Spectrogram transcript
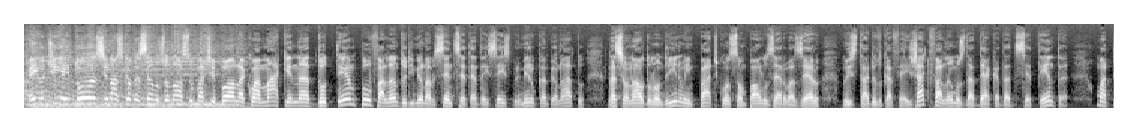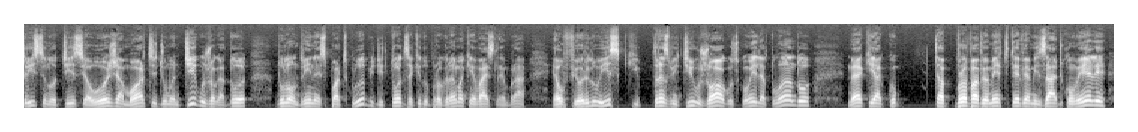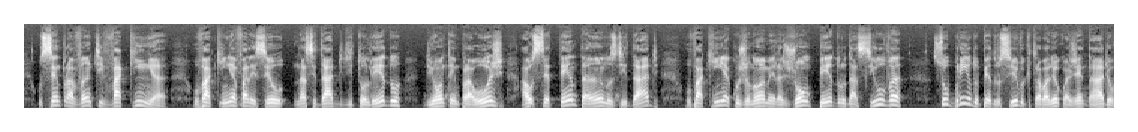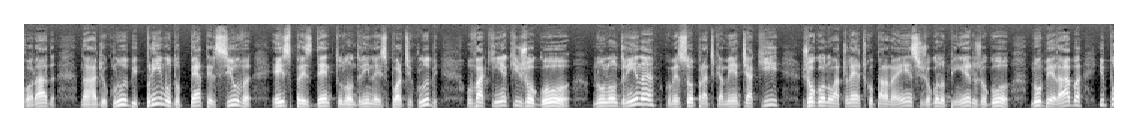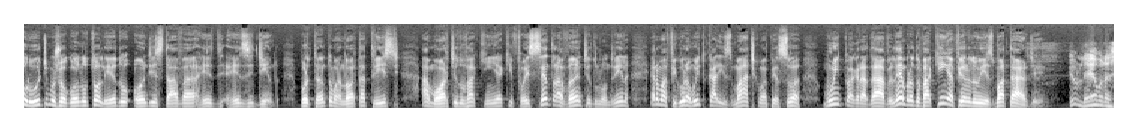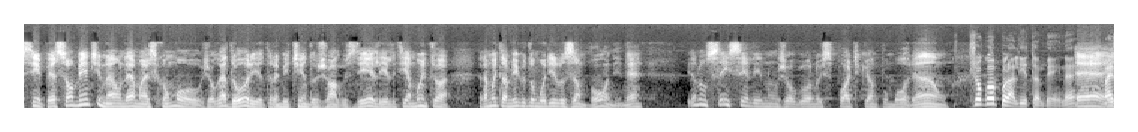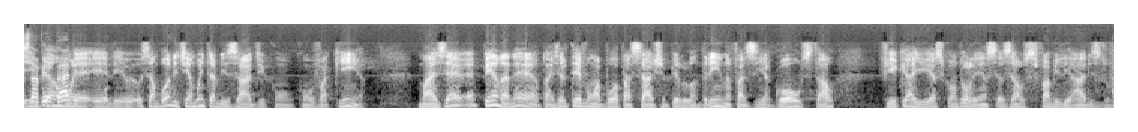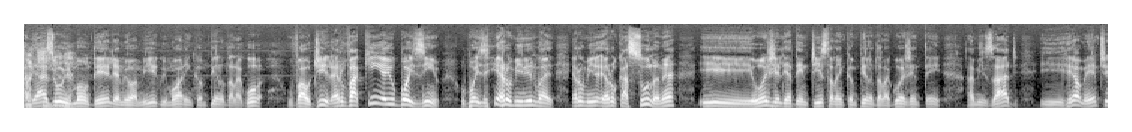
Meio-dia e 12, nós começamos o nosso bate-bola com a máquina do tempo, falando de 1976, primeiro campeonato nacional do Londrina, um empate com São Paulo 0 a 0 no Estádio do Café. E já que falamos da década de 70, uma triste notícia hoje, a morte de um antigo jogador do Londrina Esporte Clube, de todos aqui do programa, quem vai se lembrar é o Fiore Luiz, que transmitiu jogos com ele atuando, né, que a, a, provavelmente teve amizade com ele, o centroavante Vaquinha. O Vaquinha faleceu na cidade de Toledo, de ontem para hoje, aos 70 anos de idade. O Vaquinha, cujo nome era João Pedro da Silva, sobrinho do Pedro Silva, que trabalhou com a gente na Rádio Alvorada, na Rádio Clube, primo do Peter Silva, ex-presidente do Londrina Esporte Clube. O Vaquinha que jogou no Londrina, começou praticamente aqui, jogou no Atlético Paranaense, jogou no Pinheiro, jogou no Uberaba e, por último, jogou no Toledo, onde estava residindo. Portanto, uma nota triste, a morte do Vaquinha, que foi centroavante do Londrina, era uma figura muito carismática, uma pessoa muito agradável. Lembra do Vaquinha, Fiore Luiz? Boa tarde. Eu lembro, assim, pessoalmente não, né? Mas como jogador e transmitindo os jogos dele, ele tinha muito, era muito amigo do Murilo Zamboni, né? Eu não sei se ele não jogou no Esporte Campo Mourão. Jogou por ali também, né? É, mas então, na verdade. Ele, o Zamboni tinha muita amizade com, com o Vaquinha, mas é, é pena, né, rapaz? Ele teve uma boa passagem pelo Londrina, fazia gols tal. fica aí as condolências aos familiares do Vaquinha. Aliás, o né? irmão dele é meu amigo e mora em Campina da Lagoa o Valdir, era o Vaquinha e o Boizinho. O Boizinho era o menino mais. Era o, era o caçula, né? E hoje ele é dentista lá em Campina da Lagoa, a gente tem amizade. E realmente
